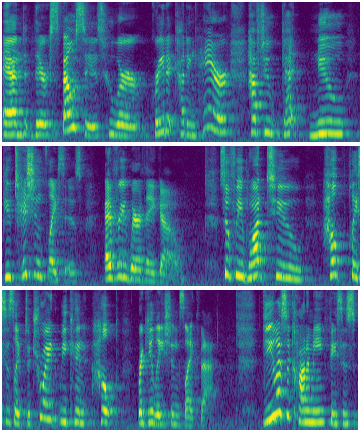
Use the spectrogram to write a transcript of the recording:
and their spouses who are great at cutting hair have to get new beautician slices everywhere they go. So if we want to help places like Detroit, we can help regulations like that. The US economy faces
